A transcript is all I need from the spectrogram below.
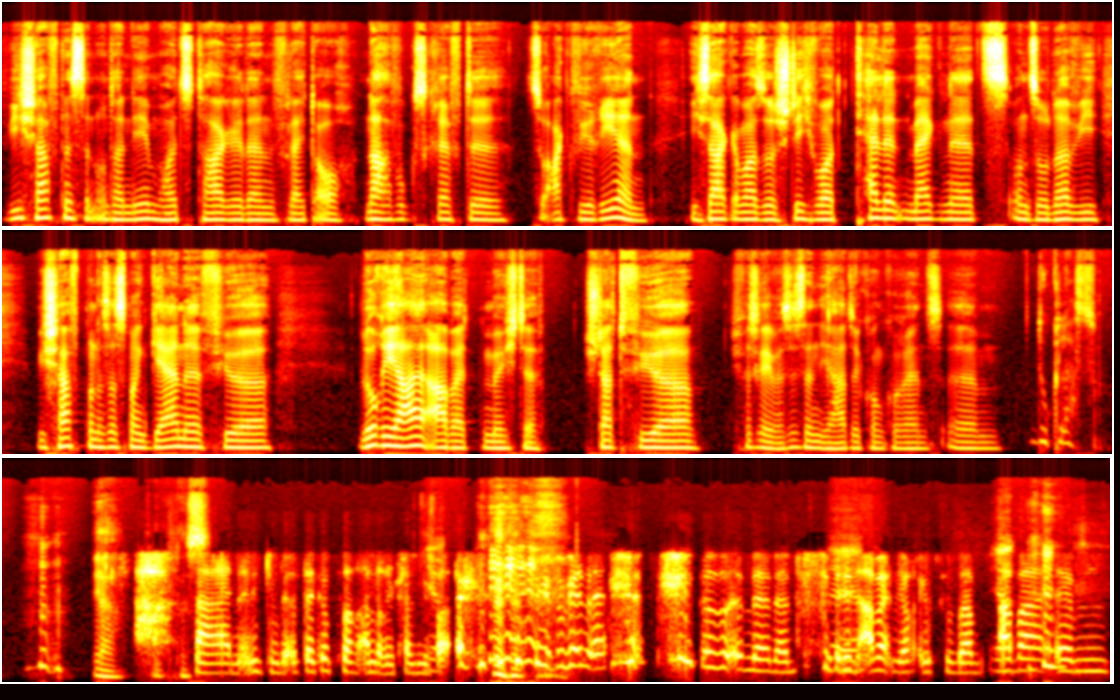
Wie schaffen es denn Unternehmen heutzutage dann vielleicht auch Nachwuchskräfte zu akquirieren? Ich sage immer so Stichwort Talent Magnets und so, ne? Wie, wie schafft man das, dass man gerne für L'Oreal arbeiten möchte? Statt für, ich weiß gar nicht, was ist denn die harte Konkurrenz? Ähm, Douglas. Ja, Douglas. Nein, nicht Douglas, da gibt es noch andere Kaliber. Ja. das, nein, nein. Mit denen arbeiten wir auch eng zusammen. Ja. Aber, ähm,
